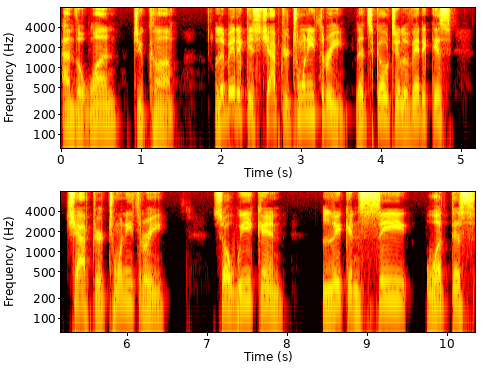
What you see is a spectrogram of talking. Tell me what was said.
and the one to come. Leviticus chapter 23. Let's go to Leviticus chapter 23 so we can we can see what this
